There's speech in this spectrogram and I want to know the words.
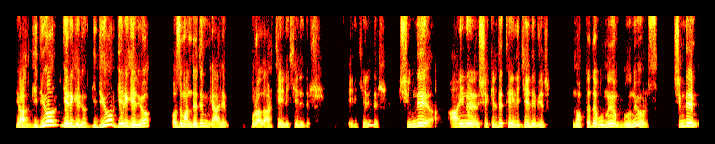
ya gidiyor geri geliyor. Gidiyor geri geliyor. O zaman dedim yani buralar tehlikelidir. Tehlikelidir. Şimdi aynı şekilde tehlikeli bir noktada bulunuyor, bulunuyoruz. Şimdi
